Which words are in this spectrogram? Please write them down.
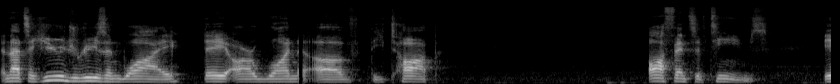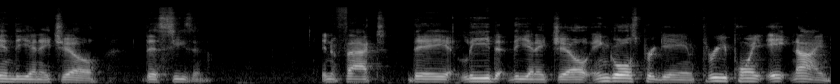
And that's a huge reason why they are one of the top offensive teams in the NHL this season. In fact, they lead the NHL in goals per game, 3.89,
